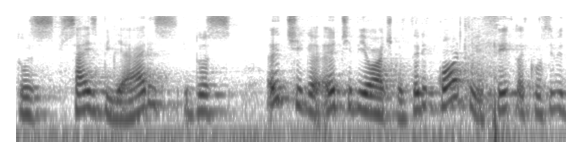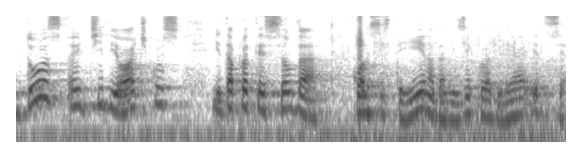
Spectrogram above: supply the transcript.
dos sais biliares e dos antiga, antibióticos. Então, ele corta o efeito, inclusive, dos antibióticos e da proteção da colecisteína, da vesícula biliar, etc.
